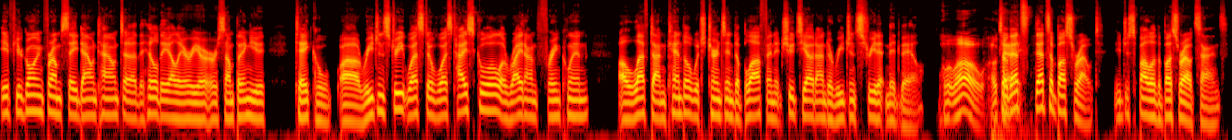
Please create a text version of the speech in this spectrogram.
if you're going from, say, downtown to the Hilldale area or something, you take uh, Regent Street west of West High School, a right on Franklin, a left on Kendall, which turns into Bluff, and it shoots you out onto Regent Street at Midvale. Whoa, okay. So that's that's a bus route. You just follow the bus route signs.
